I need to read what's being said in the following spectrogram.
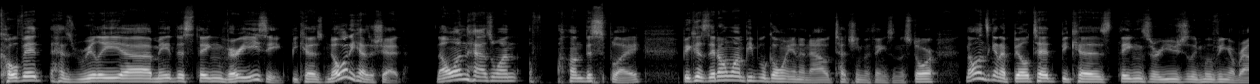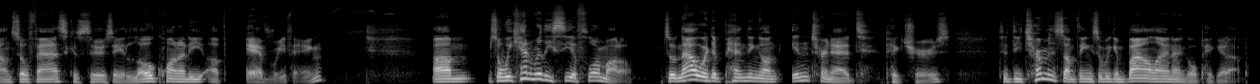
COVID has really uh, made this thing very easy because nobody has a shed. No one has one on display because they don't want people going in and out touching the things in the store. No one's going to build it because things are usually moving around so fast because there's a low quantity of everything. Um, so we can't really see a floor model. So now we're depending on internet pictures to determine something so we can buy online and go pick it up.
